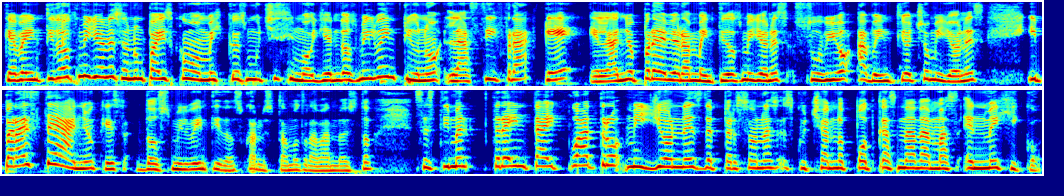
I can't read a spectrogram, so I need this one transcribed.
que 22 millones en un país como México es muchísimo. Y en 2021 la cifra que el año previo eran 22 millones subió a 28 millones. Y para este año, que es 2022, cuando estamos grabando esto, se estiman 34 millones de personas escuchando podcast nada más en México.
